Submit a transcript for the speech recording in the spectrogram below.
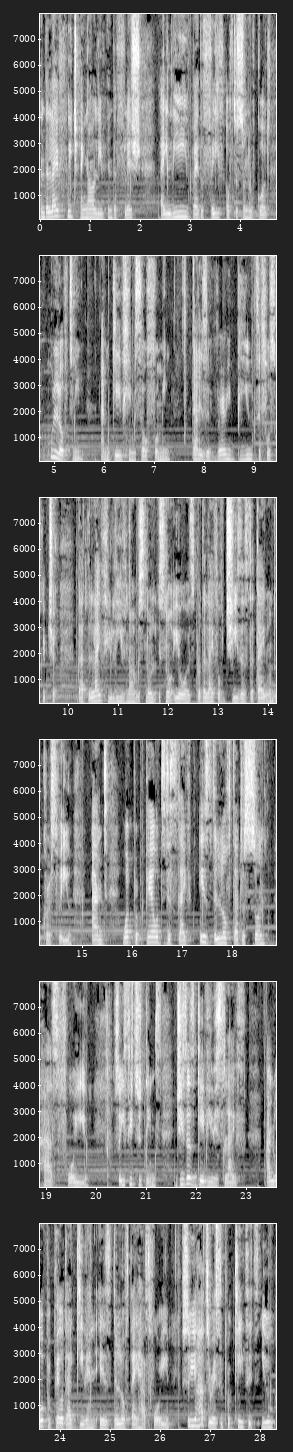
And the life which I now live in the flesh, I live by the faith of the Son of God, who loved me and gave himself for me. That is a very beautiful scripture. That the life you live now is not it's not yours, but the life of Jesus that died on the cross for you. And what propelled this life is the love that the Son has for you. So you see two things. Jesus gave you his life. And what propelled that giving is the love that he has for you. So you have to reciprocate it. You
